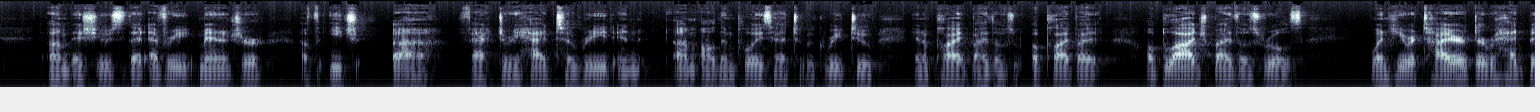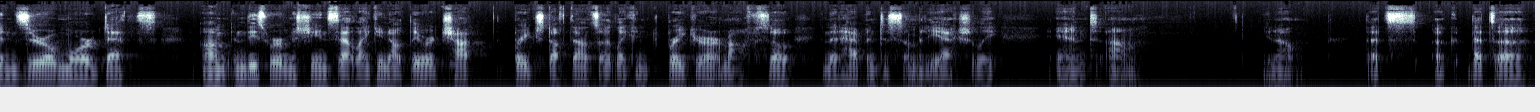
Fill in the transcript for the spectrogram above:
um, issues that every manager of each uh, factory had to read and um, all the employees had to agree to and apply by those apply by obliged by those rules when he retired, there had been zero more deaths. Um, and these were machines that, like, you know, they were chop, break stuff down so it like can break your arm off. So, and that happened to somebody actually. And, um, you know, that's a, that's a,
